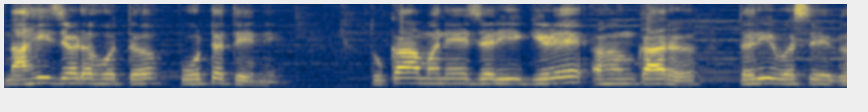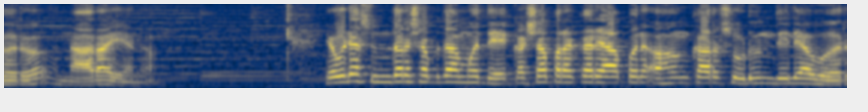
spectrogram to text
नाही जड होत पोट तेने. तुका म्हणे जरी गिळे अहंकार तरी वसे घर नारायण. एवढ्या सुंदर शब्दामध्ये कशा प्रकारे आपण अहंकार सोडून दिल्यावर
